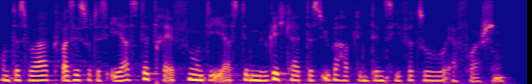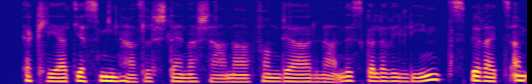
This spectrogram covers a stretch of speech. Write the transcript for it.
Und das war quasi so das erste Treffen und die erste Möglichkeit, das überhaupt intensiver zu erforschen erklärt Jasmin Haselsteiner-Schaner von der Landesgalerie Linz. Bereits am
